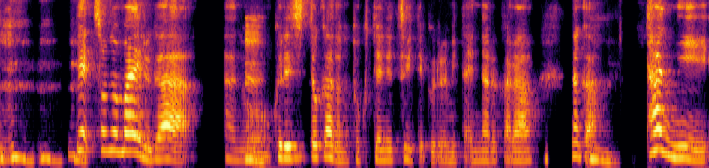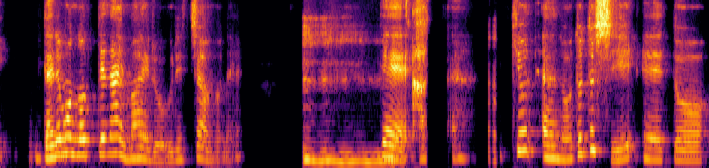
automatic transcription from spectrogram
うんうん。で、そのマイルがあの、うんクレジットカードの特典でついてくるみたいになるから、なんかうん単に誰も乗ってないマイルを売れちゃうのね。うんうんうんうん。できょあの一昨年、えっ、と、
